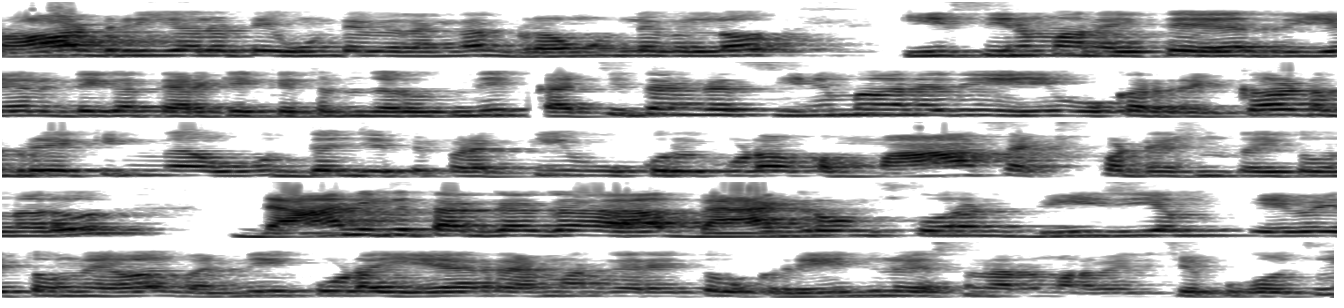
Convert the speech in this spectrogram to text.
రాడ్ రియాలిటీ ఉండే విధంగా గ్రౌండ్ లెవెల్లో ఈ సినిమాని అయితే రియాలిటీగా తెరకెక్కించడం జరుగుతుంది. ఖచ్చితంగా సినిమా అనేది ఒక రికార్డ్ బ్రేకింగ్గా అవుద్దని చెప్పి ప్రతి ఒక్కరు కూడా ఒక మాస్ ఎక్స్పెక్టేషన్స్ అయితే ఉన్నారు. దానికి తగ్గగా బ్యాక్గ్రౌండ్ స్కోర్ అండ్ బీజిఎం ఏవైతే ఉన్నాయో ఇవన్నీ కూడా ఏఆర్ రెహమాన్ గారు అయితే ఒక రేంజ్లో ఇస్తున్నారు మనం అయితే చెప్పుకోవచ్చు.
